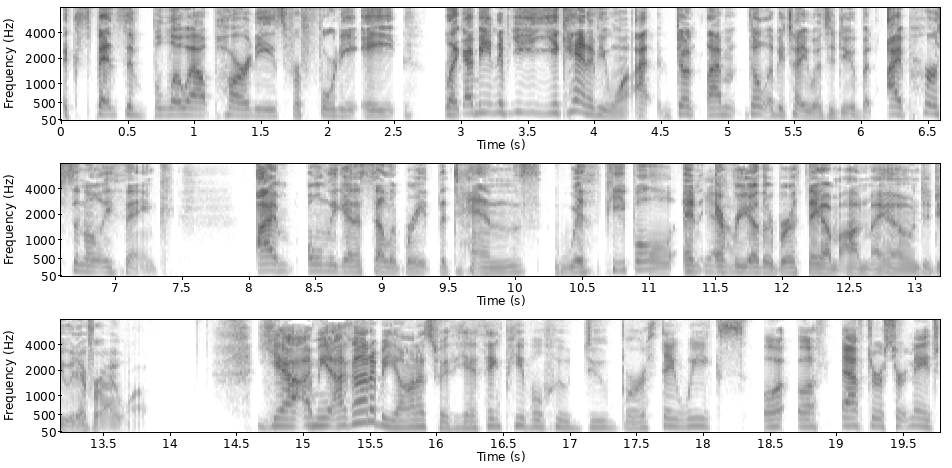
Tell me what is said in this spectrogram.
expensive blowout parties for 48. Like I mean, if you you can if you want. I don't I'm don't let me tell you what to do, but I personally think I'm only going to celebrate the tens with people and Yeah. every other birthday I'm on my own to do whatever I want. Yeah, I mean, I got to be honest with you. I think people who do birthday weeks uh, uh, after a certain age,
